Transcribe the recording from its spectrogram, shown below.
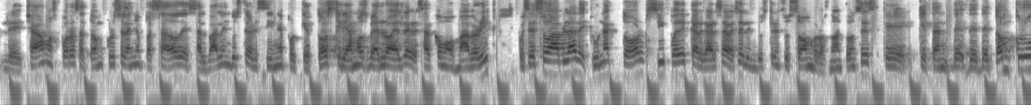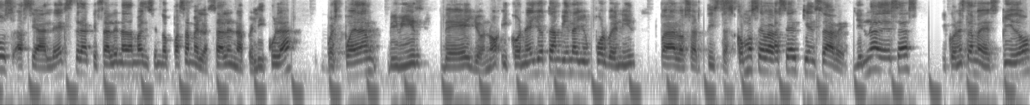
le echábamos porras a Tom Cruise el año pasado de salvar la industria del cine porque todos queríamos verlo a él regresar como Maverick, pues eso habla de que un actor sí puede cargarse a veces la industria en sus hombros, ¿no? Entonces, que, que tan de, de, Tom Cruise hacia el extra que sale nada más diciendo pásame la sal en la película, pues puedan vivir de ello, ¿no? Y con ello también hay un porvenir para los artistas. ¿Cómo se va a hacer? ¿Quién sabe? Y en una de esas, y con esta me despido,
